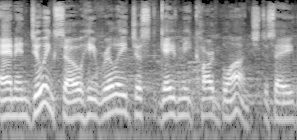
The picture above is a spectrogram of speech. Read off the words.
And in doing so, he really just gave me carte blanche to say,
